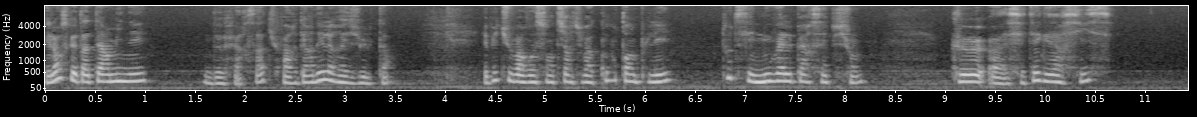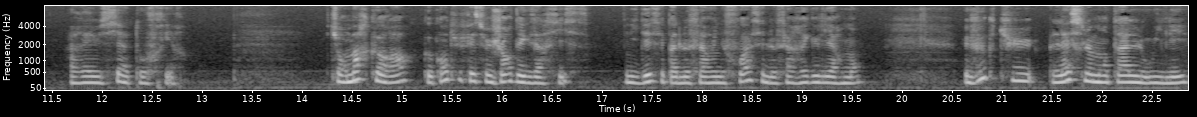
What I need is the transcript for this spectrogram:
Et lorsque tu as terminé de faire ça, tu vas regarder le résultat. Et puis tu vas ressentir, tu vas contempler toutes ces nouvelles perceptions que euh, cet exercice a réussi à t'offrir. Tu remarqueras que quand tu fais ce genre d'exercice, l'idée c'est pas de le faire une fois, c'est de le faire régulièrement. Vu que tu laisses le mental où il est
